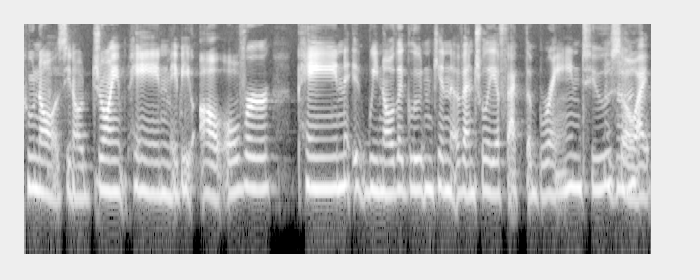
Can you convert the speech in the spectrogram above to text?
who knows, you know, joint pain, maybe all over pain. It, we know that gluten can eventually affect the brain too. So mm-hmm. I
